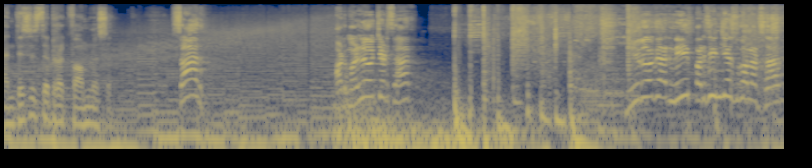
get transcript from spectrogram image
And this is the drug formula sir sir వాడు మళ్ళీ వచ్చాడు సార్ హీరో గారిని పరిచయం చేసుకోవాలంట సార్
